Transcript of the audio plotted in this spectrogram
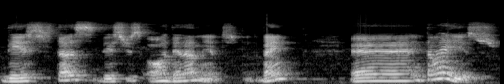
destas, destes ordenamentos, tudo bem? É, então é isso.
